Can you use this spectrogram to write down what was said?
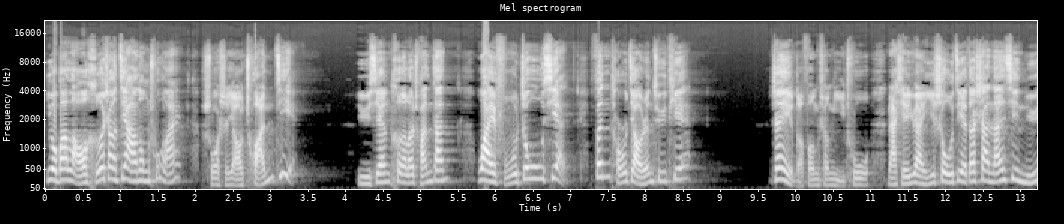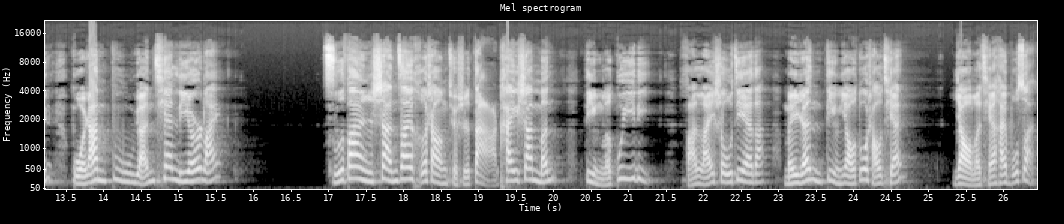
又把老和尚架弄出来，说是要传戒，预先刻了传单，外府州县分头叫人去贴。这个风声一出，那些愿意受戒的善男信女果然不远千里而来。此番善哉和尚却是大开山门，定了规例：凡来受戒的，每人定要多少钱？要了钱还不算。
